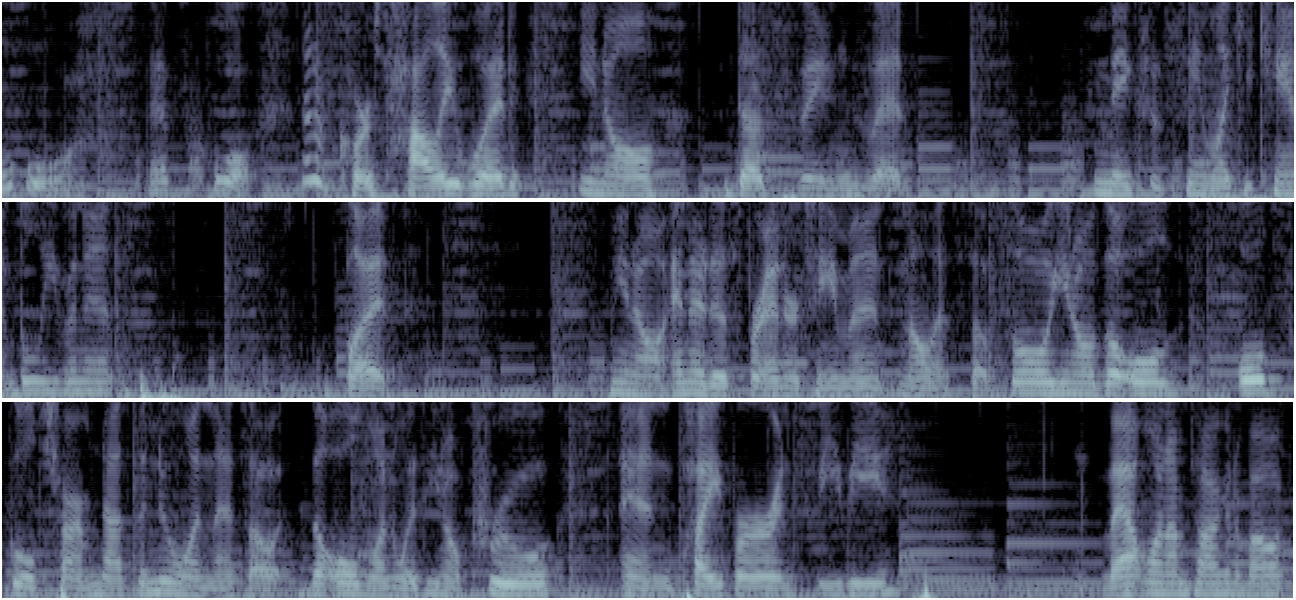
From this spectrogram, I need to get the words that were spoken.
ooh, that's cool. And of course, Hollywood, you know, does things that makes it seem like you can't believe in it. But you know, and it is for entertainment and all that stuff. So, you know, the old old school Charmed, not the new one that's out. The old one with, you know, Prue and Piper and Phoebe. That one I'm talking about.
